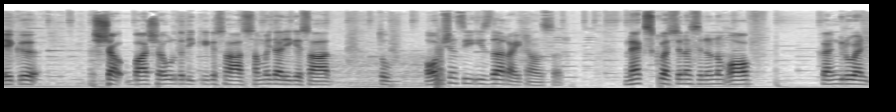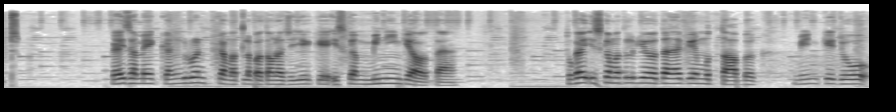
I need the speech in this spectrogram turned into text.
एक बाशूर तरीके के साथ, समझदारी के साथ। तो option C is the right answer next question है सिनोनिम ऑफ़ कंग्रुएंट कई हमें कंग्रुएंट का मतलब पता होना चाहिए कि इसका मीनिंग क्या होता है। तो कई इसका मतलब ये होता है कि मुताबिक मीन के जो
